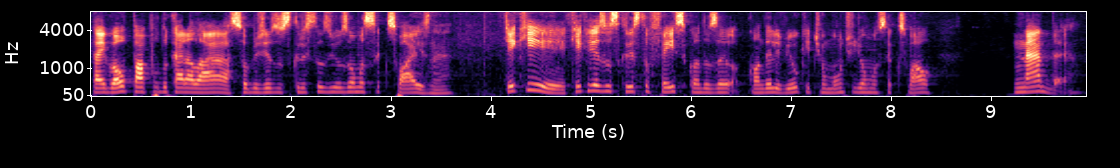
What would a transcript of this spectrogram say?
Tá igual o papo do cara lá sobre Jesus Cristo e os homossexuais, né? O que que, que que Jesus Cristo fez quando, quando ele viu que tinha um monte de homossexual? Nada.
